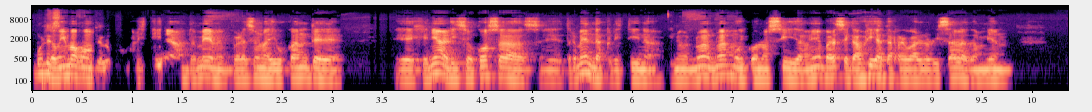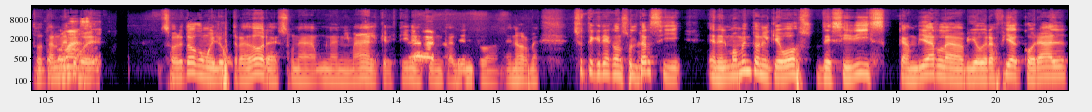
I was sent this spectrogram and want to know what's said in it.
Lo mismo con Cristina, también me parece una dibujante eh, genial, hizo cosas eh, tremendas, Cristina, y no, no, es muy conocida. A mí me parece que habría que revalorizarla también. Totalmente, eh. sobre todo como ilustradora, es un animal, Cristina, tiene un talento enorme. Yo te quería consultar si en el momento en el que vos decidís cambiar la biografía coral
